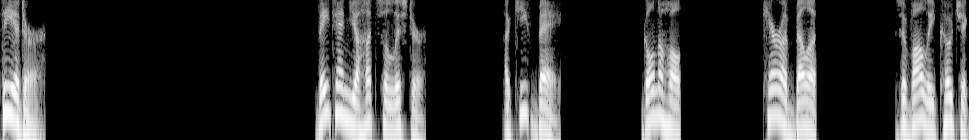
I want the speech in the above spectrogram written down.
Theatre Vatan Yahut Silistre Akif Bey Gülnihal Kara Belâ Zavallı Çocuk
